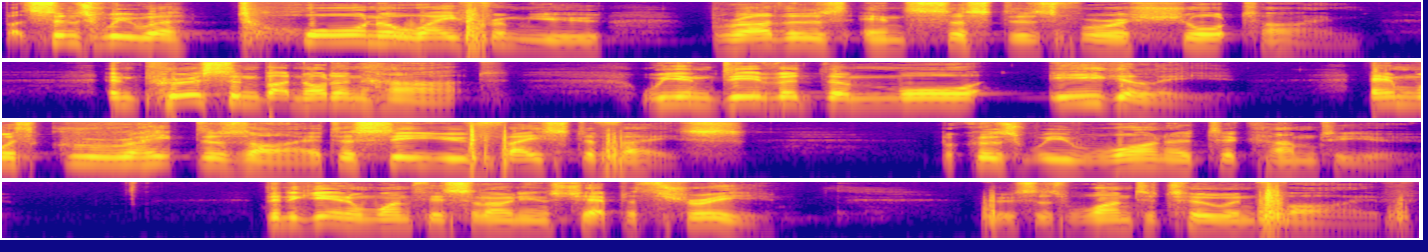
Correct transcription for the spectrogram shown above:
"But since we were torn away from you, brothers and sisters, for a short time, in person but not in heart, we endeavored the more eagerly and with great desire to see you face to face because we wanted to come to you. Then again in 1 Thessalonians chapter 3, verses 1 to 2 and 5,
